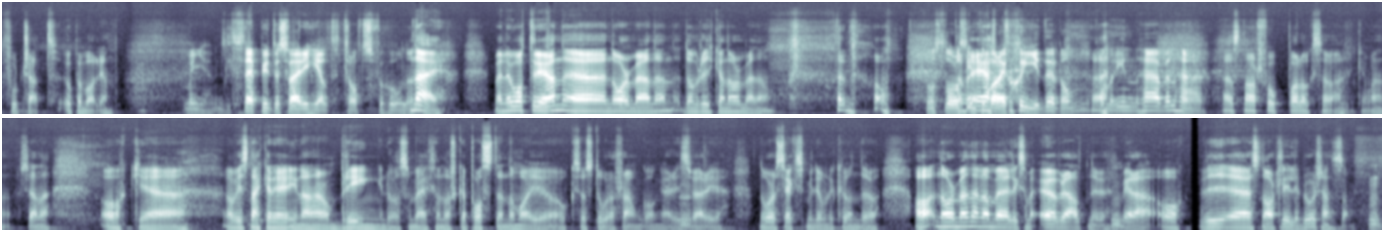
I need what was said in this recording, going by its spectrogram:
fortsatt, uppenbarligen. Men släpper ju inte Sverige helt trots fusionen. Nej, men återigen, eh, norrmännen, de rika norrmännen. de, De slår oss De inte äter- bara i skidor, de kommer in även här. ja, snart fotboll också va? kan man känna. Och eh, ja, vi snackade innan här om Bring då som ägs av norska posten. De har ju också stora framgångar i Mm. Sverige. Några sex miljoner kunder. Och, ja, norrmännen de är liksom överallt nu Mm. mera. Och vi är snart lillebror känns det som.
